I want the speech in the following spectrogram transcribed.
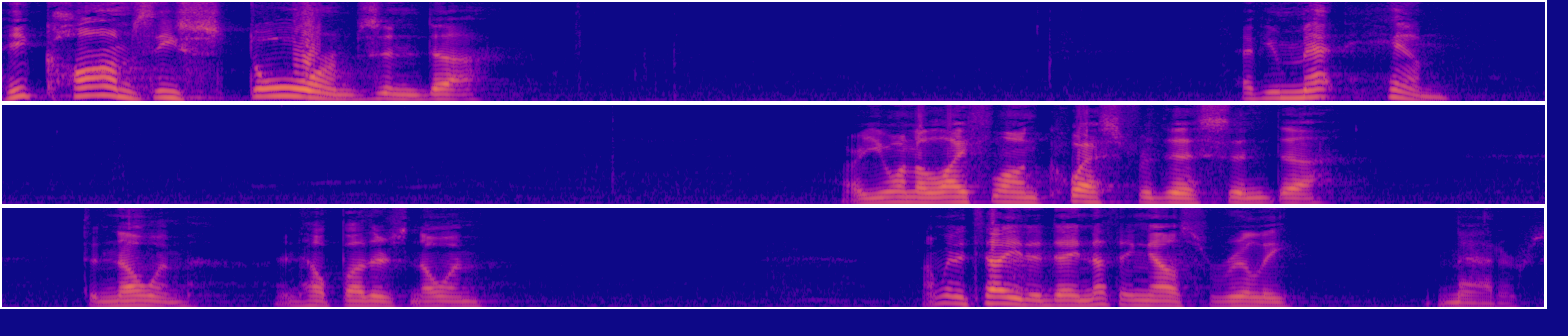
he calms these storms. And uh, have you met him? Are you on a lifelong quest for this and uh, to know Him and help others know Him? I'm going to tell you today nothing else really matters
